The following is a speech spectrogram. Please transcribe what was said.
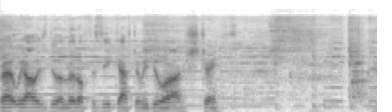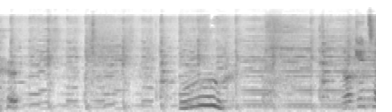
Right, we always do a little physique after we do our strength. Ooh. Don't get to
